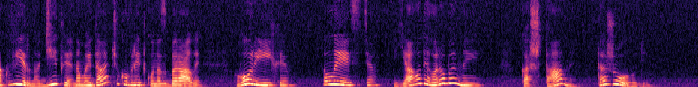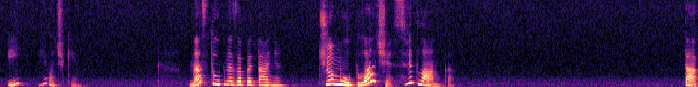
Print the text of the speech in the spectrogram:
Так, вірно, дітки на майданчику влітку назбирали горіхи, листя, ягоди горобини, каштани та жолуді і гілочки. Наступне запитання. Чому плаче Світланка? Так,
